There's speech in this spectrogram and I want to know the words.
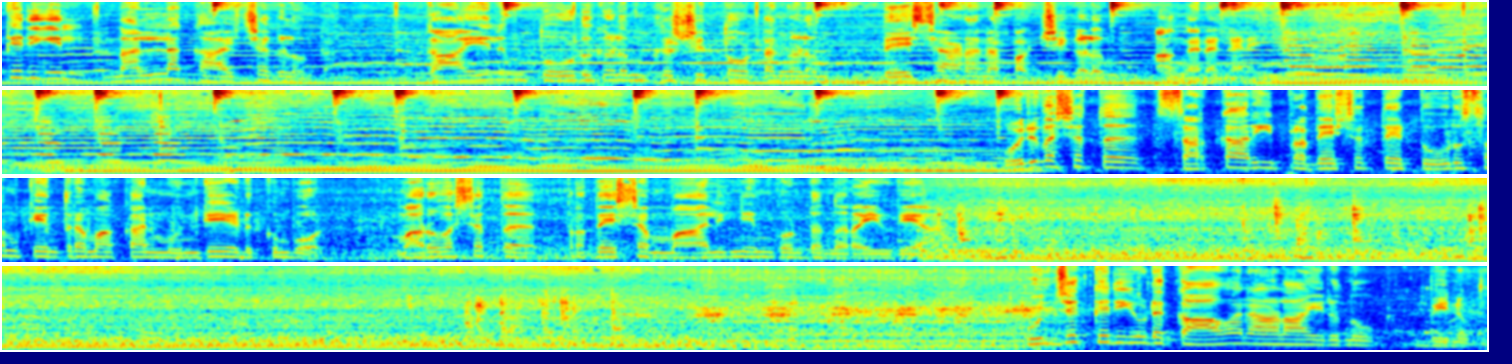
പുഞ്ചക്കരിയിൽ നല്ല കാഴ്ചകളുണ്ട്. കായലും തോടുകളും കൃഷിത്തോട്ടങ്ങളും ദേശാടന പക്ഷികളും അങ്ങനെ അങ്ങനെ ഒരു വശത്ത് സർക്കാർ ഈ പ്രദേശത്തെ ടൂറിസം കേന്ദ്രമാക്കാൻ മുൻകൈയെടുക്കുമ്പോൾ മറുവശത്ത് പ്രദേശം മാലിന്യം കൊണ്ട് നിറയുകയാണ്. പുഞ്ചക്കരിയുടെ കാവലാളായിരുന്നു ബിനു.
